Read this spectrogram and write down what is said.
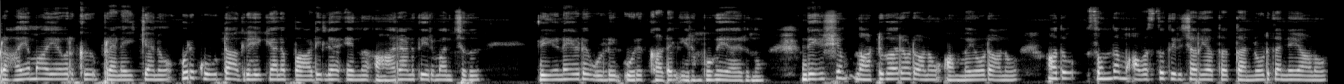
പ്രായമായവർക്ക് പ്രണയിക്കാനോ ഒരു കൂട്ടാഗ്രഹിക്കാനോ പാടില്ല എന്ന് ആരാണ് തീരുമാനിച്ചത്? വീണയുടെ ഉള്ളിൽ ഒരു കടൽ ഇരുമ്പുകയായിരുന്നു. ദേഷ്യം നാട്ടുകാരോടാണോ അമ്മയോടാണോ? അതോ സ്വന്തം അവസ്ഥ തിരിച്ചറിയാത്ത തന്നോട് തന്നെയാണോ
